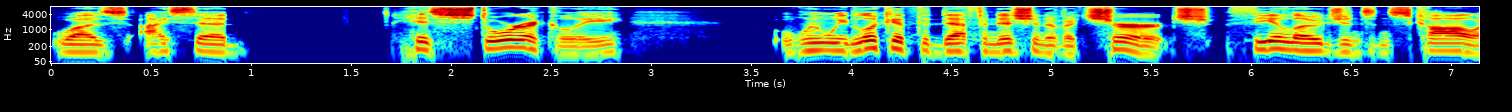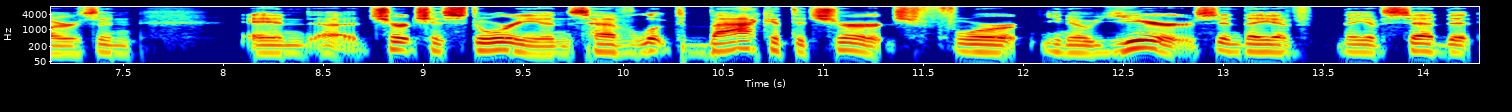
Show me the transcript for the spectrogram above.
was i said historically when we look at the definition of a church theologians and scholars and and uh, church historians have looked back at the church for you know years and they have they have said that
